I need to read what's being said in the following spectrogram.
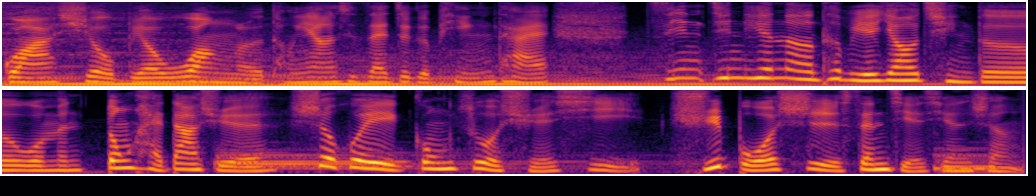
瓜秀，不要忘了，同样是在这个平台。今今天呢，特别邀请的我们东海大学社会工作学系徐博士森杰先生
